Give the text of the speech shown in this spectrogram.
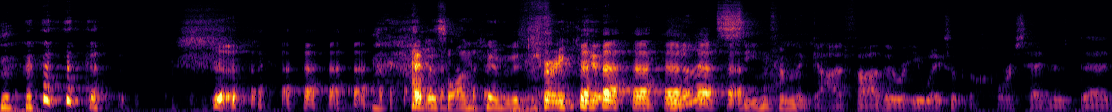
I just wanted him to drink it. You know that scene from The Godfather where he wakes up with a horse head in his bed?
